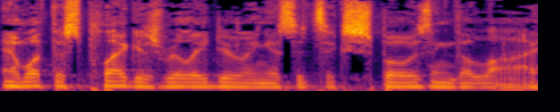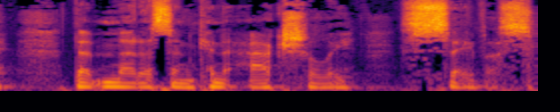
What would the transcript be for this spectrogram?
And what this plague is really doing is it's exposing the lie that medicine can actually save us.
